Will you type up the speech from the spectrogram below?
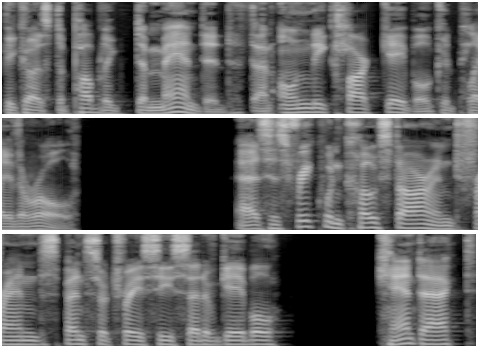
because the public demanded that only Clark Gable could play the role. As his frequent co star and friend Spencer Tracy said of Gable, can't act,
